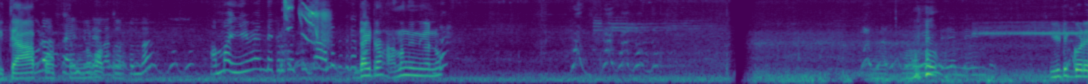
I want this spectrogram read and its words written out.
ఈ ట్యాప్ అమ్మ ఏమైంది? ఎక్కడికి వచ్చిందో? అన్నం తింది కన్ను వీటికి కూడా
